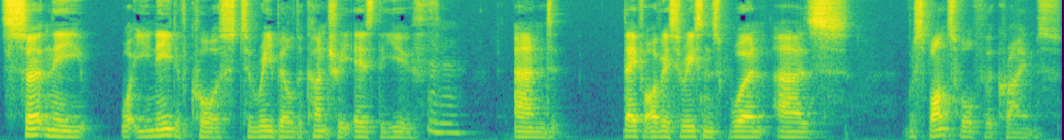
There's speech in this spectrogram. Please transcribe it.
certainly, what you need, of course, to rebuild the country is the youth. Mhm. And they, for obvious reasons, weren't as responsible for the crimes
